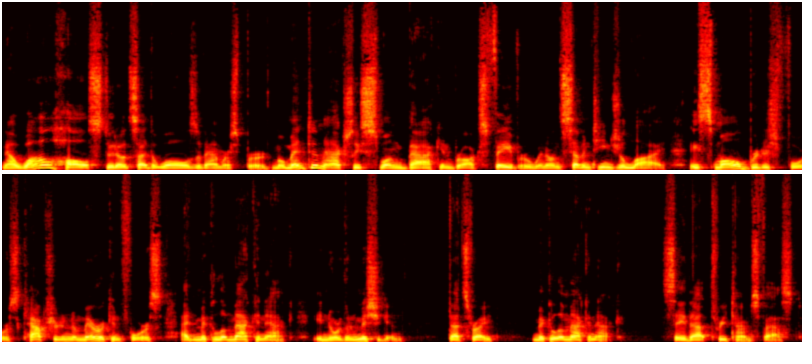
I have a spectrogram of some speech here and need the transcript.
Now, while Hull stood outside the walls of Amherstburg, momentum actually swung back in Brock's favor when on 17 July, a small British force captured an American force at Michilimackinac in northern Michigan. That's right, Michilimackinac. Say that three times fast.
